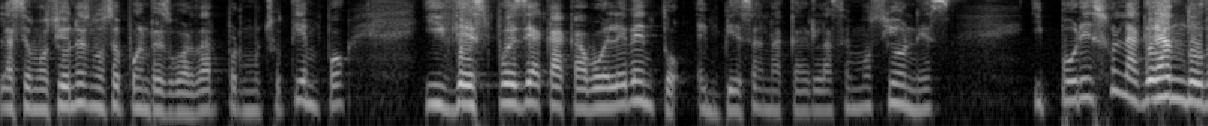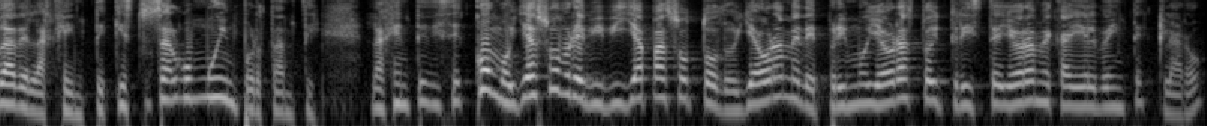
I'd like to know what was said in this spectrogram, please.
las emociones no se pueden resguardar por mucho tiempo y después de acá acabó el evento, empiezan a caer las emociones y por eso la gran duda de la gente, que esto es algo muy importante. La gente dice, ¿cómo? Ya sobreviví, ya pasó todo, y ahora me deprimo, y ahora estoy triste, y ahora me cae el 20. Claro,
